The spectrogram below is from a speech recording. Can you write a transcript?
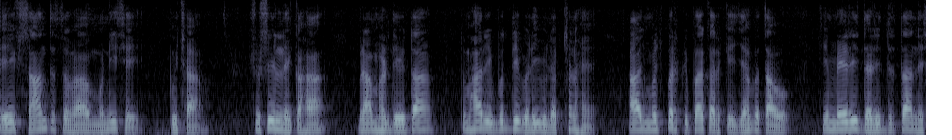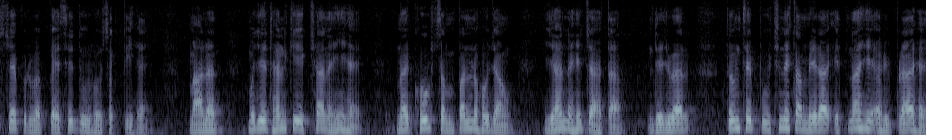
एक शांत स्वभाव मुनि से पूछा। सुशील ने कहा, ब्राह्मण देवता तुम्हारी बुद्धि बड़ी विलक्षण है। आज मुझ पर कृपा करके यह बताओ कि मेरी दरिद्रता निश्चयपूर्वक कैसे दूर हो सकती है। मानद, मुझे धन की इच्छा नहीं है। मैं खूब संपन्न हो जाऊँ, यह नहीं चाहता। दिजवर, तुमसे पूछने का मेरा इतना ही अभिप्राय है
